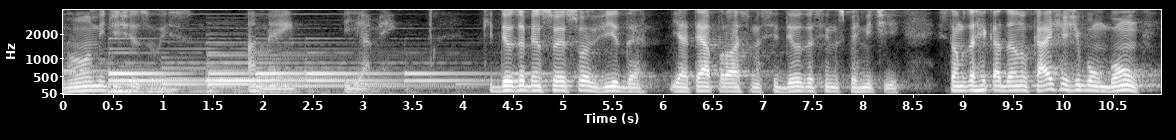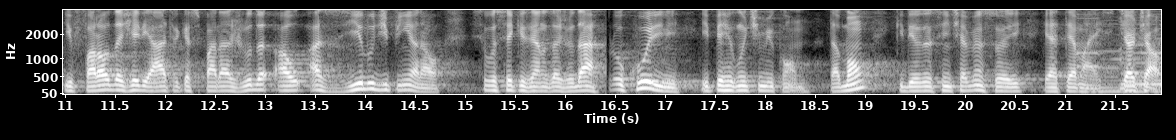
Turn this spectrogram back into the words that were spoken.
nome de Jesus. Amém e amém. Deus abençoe a sua vida e até a próxima, se Deus assim nos permitir. Estamos arrecadando caixas de bombom e fraldas geriátricas para ajuda ao asilo de Pinheiral. Se você quiser nos ajudar, procure-me e pergunte-me como, tá bom? Que Deus assim te abençoe e até mais. Tchau, tchau.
